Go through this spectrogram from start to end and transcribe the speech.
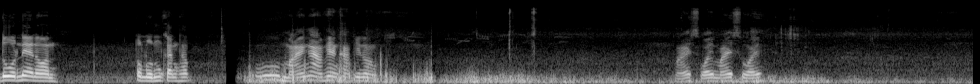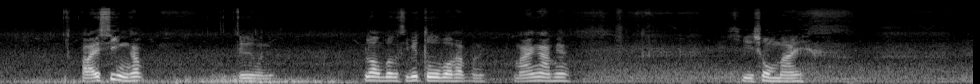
โดนแน่นอนต้องลุ้นกันครับ โอ้ไม้งามแห้งครับพี่น้องไม้สวยไม้สวยปลาไหลซิ่งครับเจอมันนี้ลองเบิ้งสิมิตูบอครับมันนี้ไม้งามแห้งขี่ชมไม้ไป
